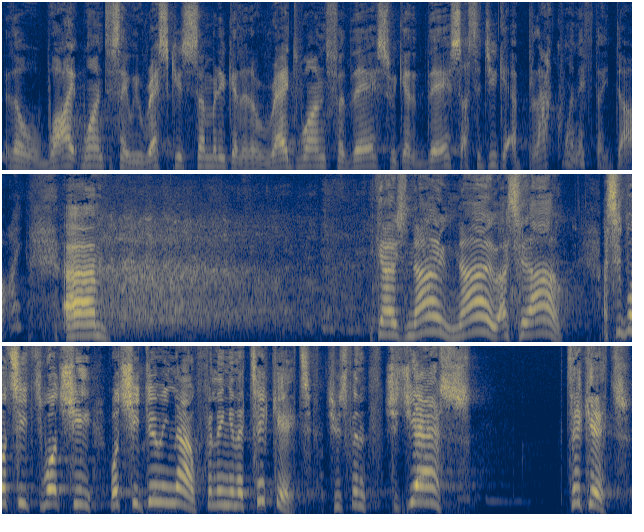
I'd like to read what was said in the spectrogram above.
little white one to say we rescued somebody. We get a little red one for this. We get this. I said, do you get a black one if they die? Um, he goes, no, no. I said, oh. I said, what's, he, what's, she, what's she doing now? Filling in a ticket. She was filling, she said, yes, ticket.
